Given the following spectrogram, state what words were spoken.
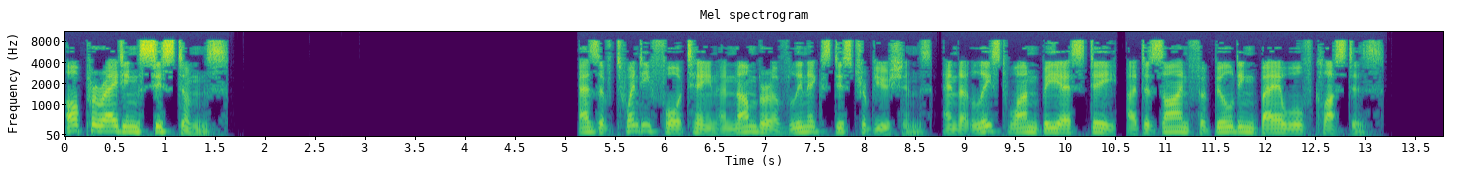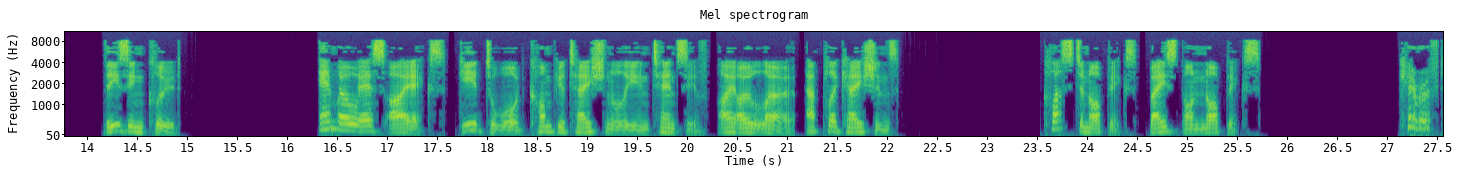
Operating systems. As of 2014 a number of Linux distributions, and at least one BSD, are designed for building Beowulf clusters. These include MOSIX, geared toward computationally intensive, I.O.-low, applications ClusterKnoppix, based on Knoppix Kerrighed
